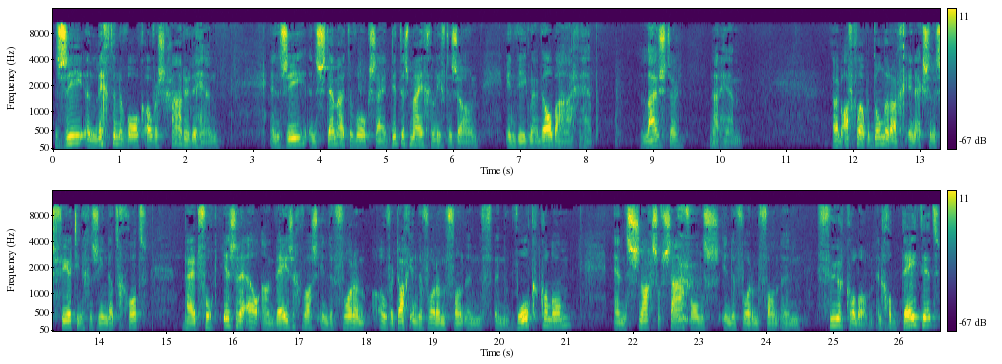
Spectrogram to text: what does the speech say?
zie een lichtende wolk overschaduwde hen en zie een stem uit de wolk zei, dit is mijn geliefde zoon in wie ik mijn welbehagen heb. Luister naar hem. We hebben afgelopen donderdag in Exodus 14 gezien dat God bij het volk Israël aanwezig was in de vorm, overdag in de vorm van een, een wolkkolom en s'nachts of s avonds in de vorm van een vuurkolom. En God deed dit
